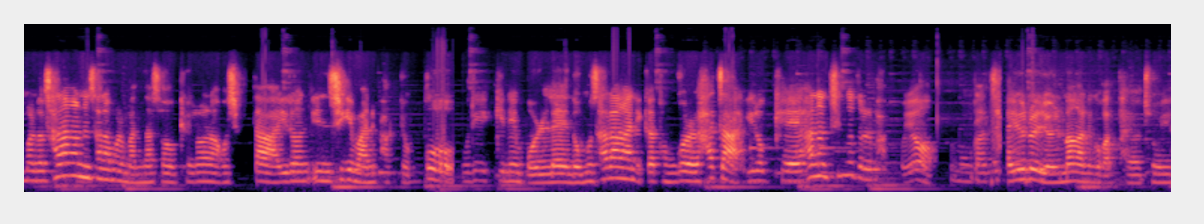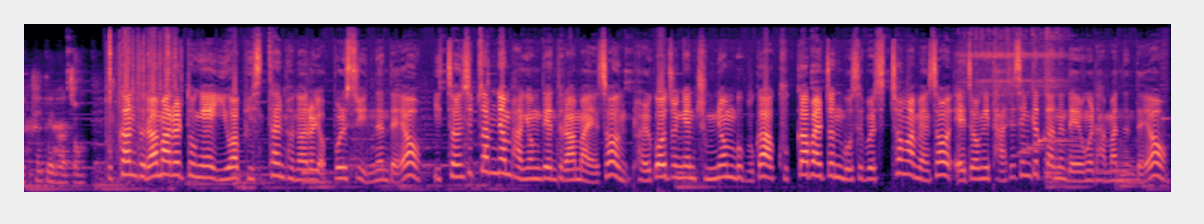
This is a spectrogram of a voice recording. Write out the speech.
정말로 사랑하는 사람을 만나서 결혼하고 싶다 이런 인식이 많이 바뀌었고 우리끼리 몰래 너무 사랑하니까 동거를 하자 이렇게 하는 친구들을 봤고요. 뭔가 자유를 열망하는 것 같아요. 저희 세대가 좀. 북한 드라마를 통해 이와 비슷한 변화를 엿볼 수 있는데요. 2013년 방영된 드라마에선 별거 중인 중년 부부가 국가 발전 모습을 시청하면서 애정이 다시 생겼다는 내용을 담았는데요.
